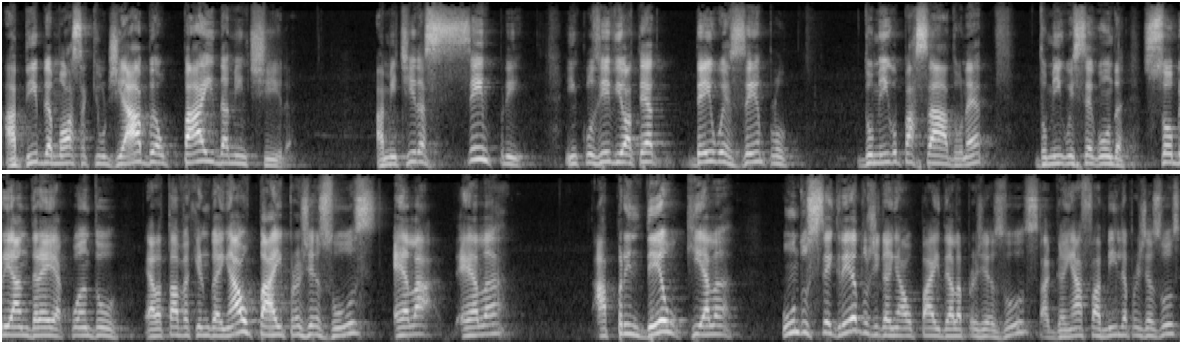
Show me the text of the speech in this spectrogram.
A Bíblia mostra que o diabo é o pai da mentira. A mentira sempre Inclusive, eu até dei o exemplo domingo passado, né? Domingo e segunda, sobre a Andréia, quando ela estava querendo ganhar o pai para Jesus, ela, ela aprendeu que ela um dos segredos de ganhar o pai dela para Jesus, a ganhar a família para Jesus,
